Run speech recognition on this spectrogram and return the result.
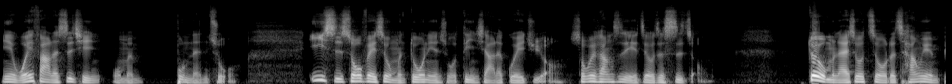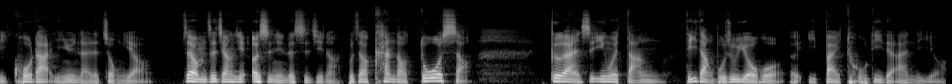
因为违法的事情我们不能做。衣食收费是我们多年所定下的规矩哦，收费方式也只有这四种。对我们来说，走得长远比扩大营运来的重要。在我们这将近二十年的时间啊，不知道看到多少个案是因为挡抵挡不住诱惑而一败涂地的案例哦。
